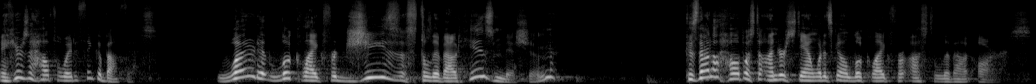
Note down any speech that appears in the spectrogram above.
And here's a helpful way to think about this What did it look like for Jesus to live out his mission? Because that'll help us to understand what it's going to look like for us to live out ours.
